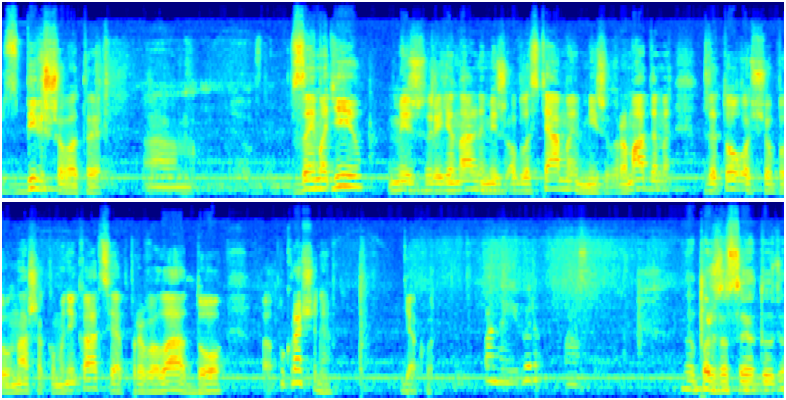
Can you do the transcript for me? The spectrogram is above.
е, збільшувати е, взаємодію між регіональними, між областями, між громадами для того, щоб наша комунікація привела до е, покращення. Дякую. Пане Ігор, Ну, перш за все, дуже,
